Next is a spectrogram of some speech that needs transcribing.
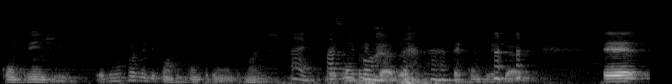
Compreendi. Eu vou fazer de conta que compreendo, mas é, é complicado. É, é complicado. É,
